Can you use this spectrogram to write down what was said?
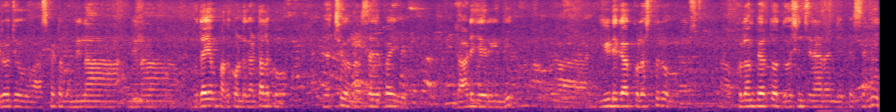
ఈరోజు హాస్పిటల్లో నిన్న నిన్న ఉదయం పదకొండు గంటలకు హెచ్ నర్సరీపై దాడి జరిగింది. ఈడిగా కులస్తులు కులం పేరుతో దోషించినారని చెప్పేసి అని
